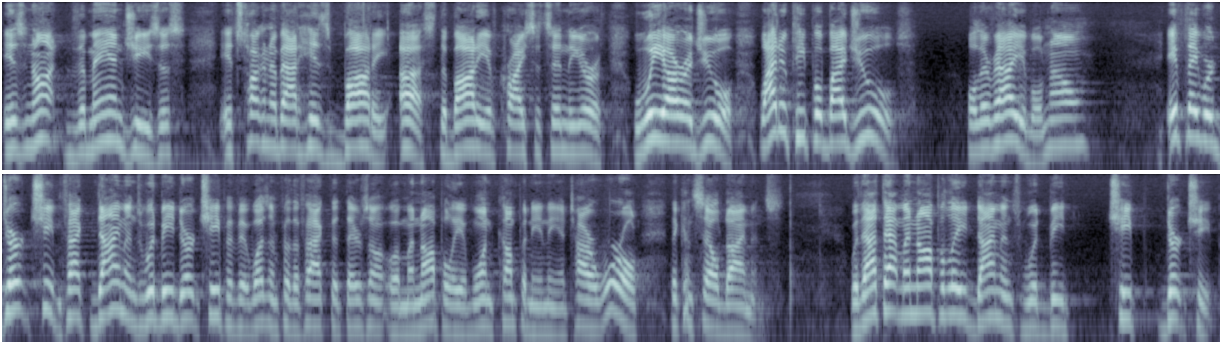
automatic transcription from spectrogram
is not the man Jesus. It's talking about his body, us, the body of Christ that's in the earth. We are a jewel. Why do people buy jewels? Well, they're valuable. No. If they were dirt cheap, in fact, diamonds would be dirt cheap if it wasn't for the fact that there's a, a monopoly of one company in the entire world that can sell diamonds. Without that monopoly, diamonds would be cheap, dirt cheap.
